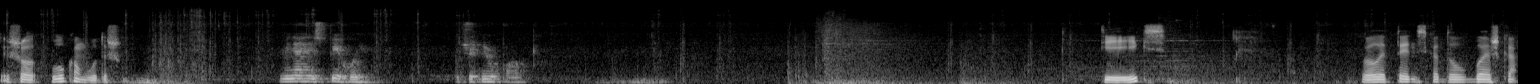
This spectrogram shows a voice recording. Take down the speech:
Ти що, луком будеш? Меня не спихуй. Ты чуть не упал. Тікс. Велетенська довбешка.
